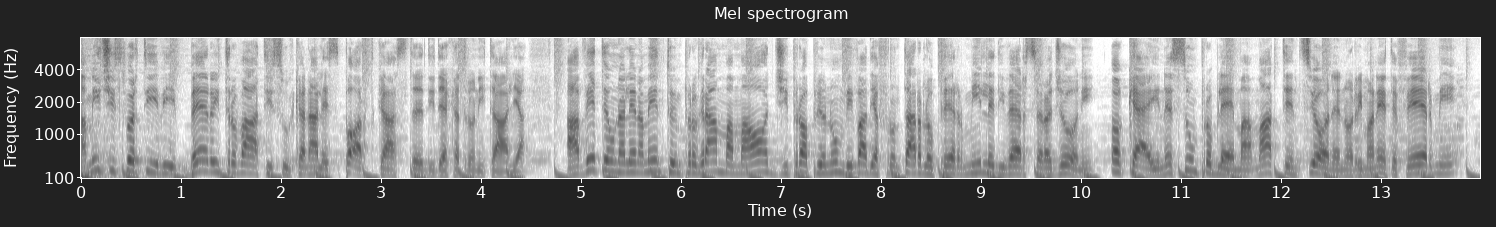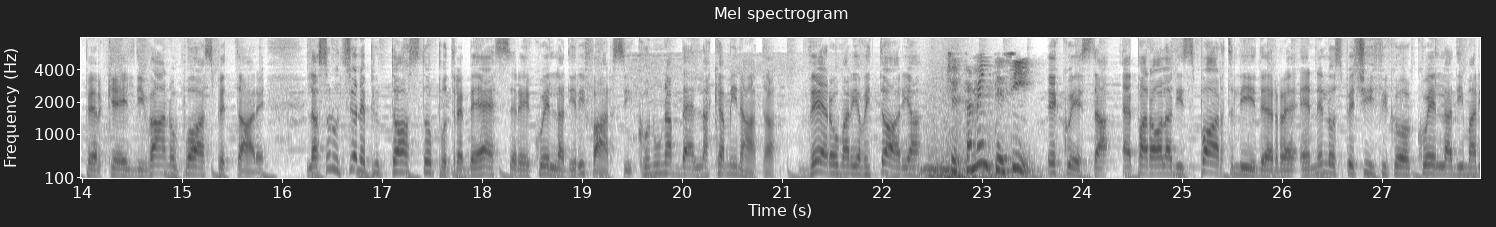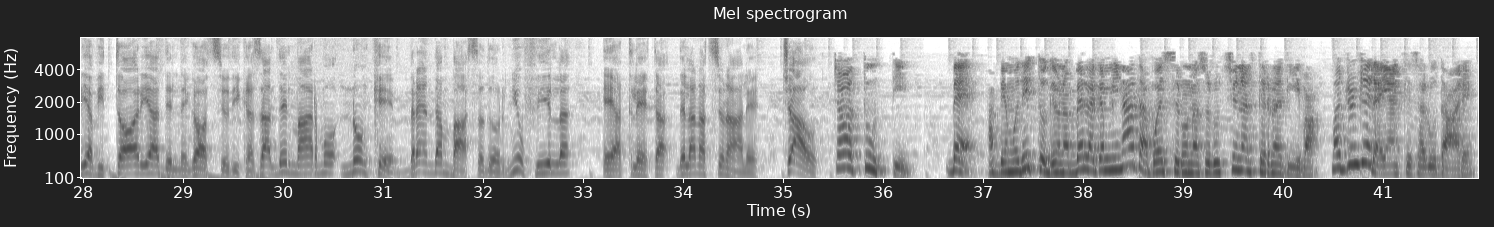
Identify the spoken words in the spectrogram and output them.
Amici sportivi, ben ritrovati sul canale Sportcast di Decathlon Italia. Avete un allenamento in programma ma oggi proprio non vi va di affrontarlo per mille diverse ragioni? Ok, nessun problema, ma attenzione, non rimanete fermi perché il divano può aspettare. La soluzione piuttosto potrebbe essere quella di rifarsi con una bella camminata. Vero Maria Vittoria? Certamente sì. E questa è parola di Sport Leader e nello specifico quella di Maria Vittoria del negozio di Casal del Marmo, nonché brand ambassador New Feel e atleta della nazionale. Ciao! Ciao a tutti! Beh, abbiamo detto che una bella camminata può essere una soluzione alternativa, ma aggiungerei anche salutare.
